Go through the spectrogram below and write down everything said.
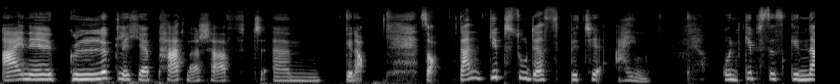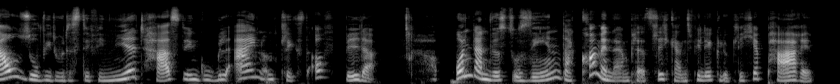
eine glückliche Partnerschaft. Ähm, genau. So, dann gibst du das bitte ein und gibst es genauso, wie du das definiert hast, in Google ein und klickst auf Bilder. Und dann wirst du sehen, da kommen dann plötzlich ganz viele glückliche Paare.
